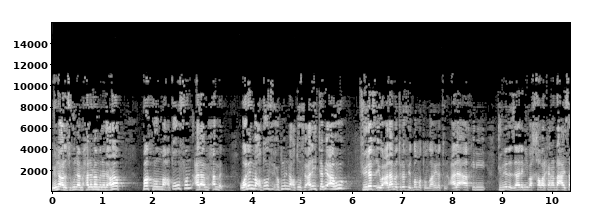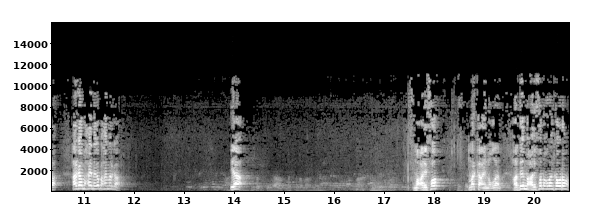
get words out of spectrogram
mibni ala sukun la maxala lahu min alcraab bakrun macطuufu calى muxamed walilmacطuufi xukm lmacطuufi caleyh tabicahu fii rafci wacalaamatu rafci damatun daahiraة calى aakhirihi jumlada zarani baa khabarkana dhacaysa halkaa maxay naga baxay marka ya macrifo marka ay noqdaan hadday macrifo noqdaan ka warrama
